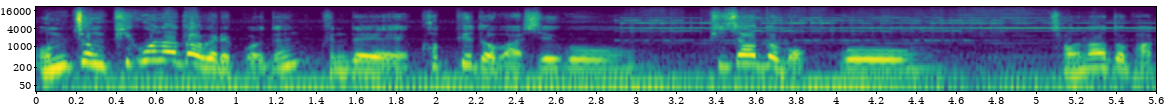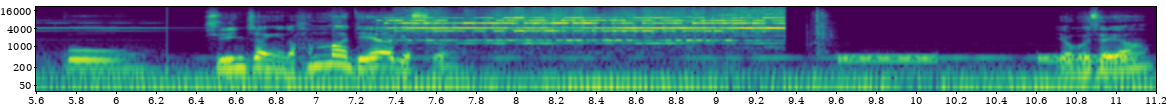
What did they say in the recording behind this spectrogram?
엄청 피곤하다 그랬거든? 근데 커피도 마시고 피자도 먹고 전화도 받고 주인장이도 한마디 해야겠어 여보세요?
